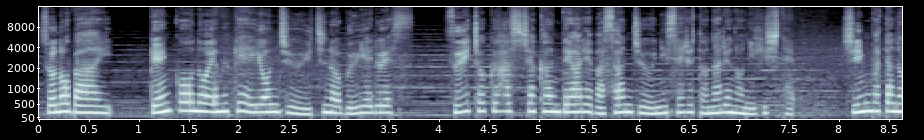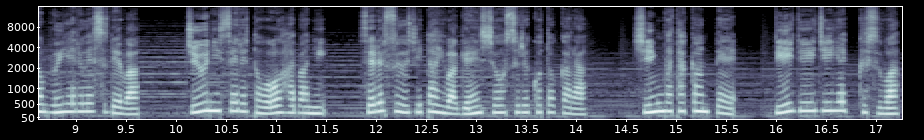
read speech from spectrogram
その場合、現行の MK41 の VLS 垂直発射艦であれば32セルとなるのに比して、新型の VLS では12セルと大幅にセル数自体は減少することから、新型艦艇 DDGX は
